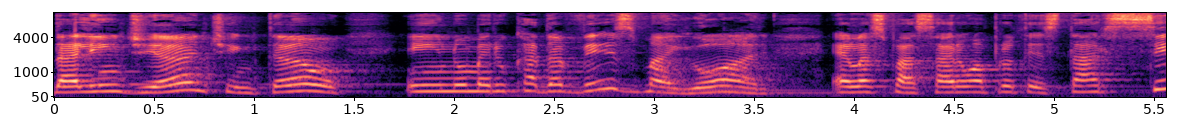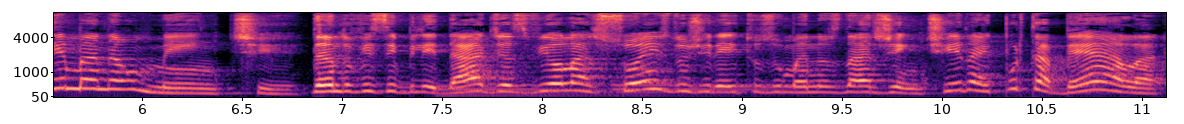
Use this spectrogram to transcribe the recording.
Dali em diante, então, em número cada vez maior, elas passaram a protestar semanalmente, dando visibilidade às violações dos direitos humanos na Argentina e, por tabela,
